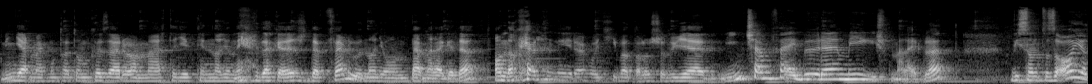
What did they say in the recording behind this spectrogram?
Mindjárt megmutatom közelről, mert egyébként nagyon érdekes, de felül nagyon bemelegedett. Annak ellenére, hogy hivatalosan ugye nincsen fejbőre, mégis meleg lett. Viszont az alja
